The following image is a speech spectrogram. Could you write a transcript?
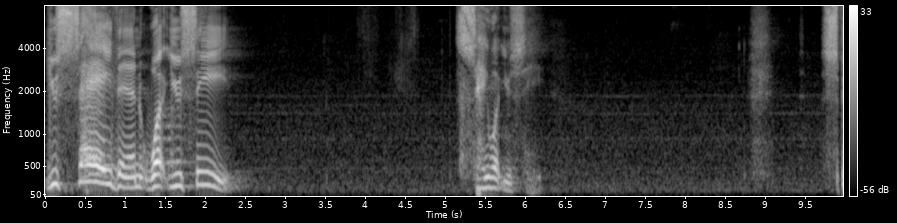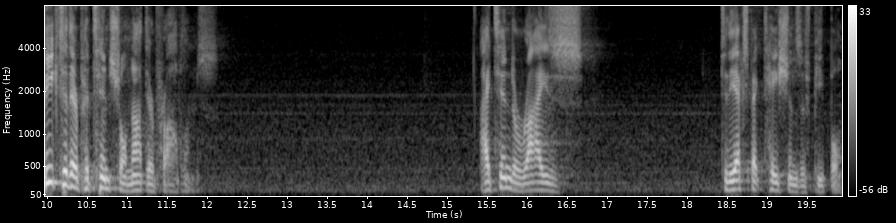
You say then what you see. Say what you see. Speak to their potential, not their problems. I tend to rise to the expectations of people.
